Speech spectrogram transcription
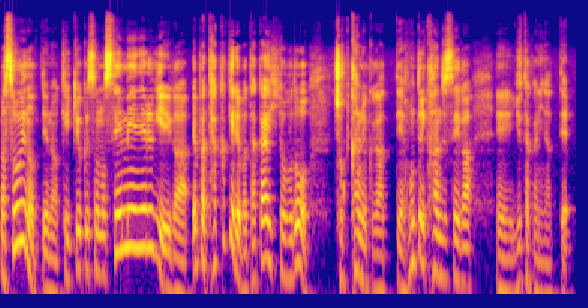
まあそういうのっていうのは結局その生命エネルギーがやっぱり高ければ高い人ほど直感力があって、本当に感受性が、えー豊かになって、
